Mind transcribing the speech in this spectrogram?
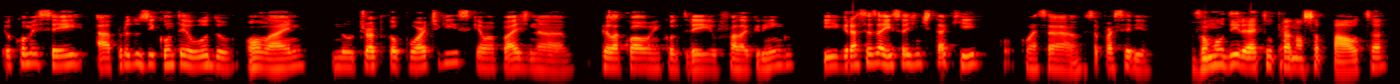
eu comecei a produzir conteúdo online no Tropical Portuguese, que é uma página pela qual eu encontrei o Fala Gringo. E graças a isso a gente está aqui com essa, essa parceria. Vamos direto para a nossa pauta.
